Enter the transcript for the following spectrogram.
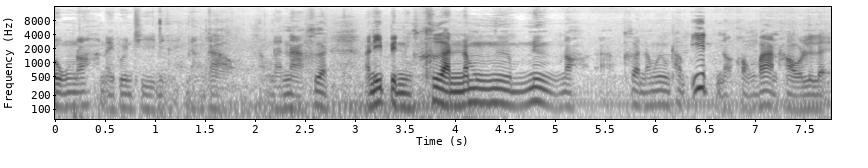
ลงเนาะในพื้นที่นี่ดังกล่าวทางด้านหน้าเขื่อน อันนี้เป็นเขื่อนน้ำเงิมหนึ่งเนาะ เขื่อนน้ำเงิมทำอิฐเนาะของบ้านเฮาเลยแหละ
